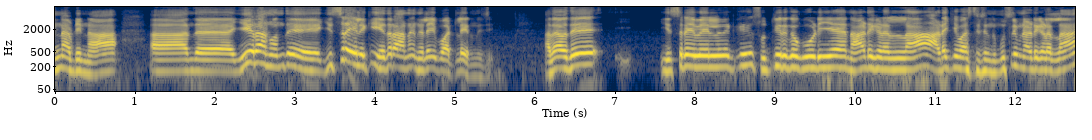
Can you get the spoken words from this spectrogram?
என்ன அப்படின்னா அந்த ஈரான் வந்து இஸ்ரேலுக்கு எதிரான நிலைப்பாட்டில் இருந்துச்சு. அதாவது இஸ்ரேலுக்கு சுற்றி இருக்கக்கூடிய நாடுகளெல்லாம் அடக்கி வாசிட்டு இருந்த முஸ்லீம் நாடுகளெல்லாம்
